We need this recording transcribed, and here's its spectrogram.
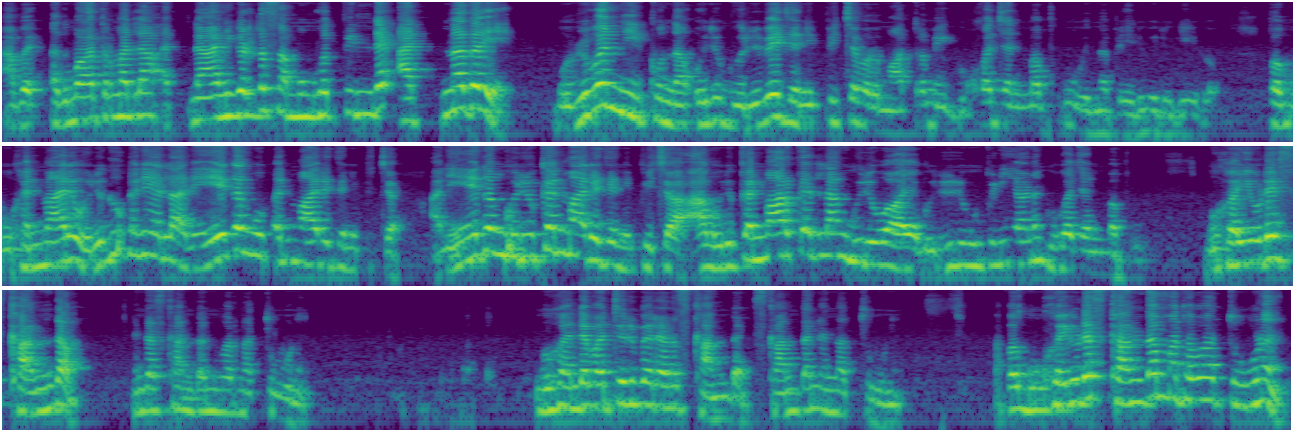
അവ അതുമാത്രമല്ല അജ്ഞാനികളുടെ സമൂഹത്തിന്റെ അജ്ഞതയെ മുഴുവൻ നീക്കുന്ന ഒരു ഗുരുവെ ജനിപ്പിച്ചവർ മാത്രമേ ഗുഹജന്മഭൂ എന്ന പേര് വരികയുള്ളൂ. അപ്പൊ ഗുഹന്മാരെ ഒരു ഗുഹനെയല്ല അനേകം ഗുഹന്മാരെ ജനിപ്പിച്ച അനേകം ഗുരുക്കന്മാരെ ജനിപ്പിച്ച ആ ഗുരുക്കന്മാർക്കെല്ലാം ഗുരുവായ ഗുരുരൂപിണിയാണ് ഗുഹജന്മഭൂ. ഗുഹയുടെ സ്കന്ധം. എന്താ സ്കന്ധം എന്ന് പറഞ്ഞ തൂണ്. ഗുഹന്റെ മറ്റൊരു പേരാണ് സ്കന്ധൻ സ്കന്ധൻ എന്ന തൂണ്. അപ്പൊ ഗുഹയുടെ സ്കന്ധം അഥവാ തൂണ്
